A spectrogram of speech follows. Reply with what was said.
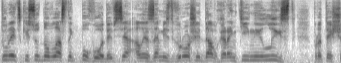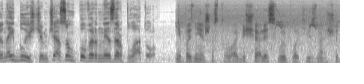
Турецький судновласник погодився, але замість грошей дав гарантійний лист про те, що найближчим часом поверне зарплату. Не позднее 6 обещались выплатить, значит,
